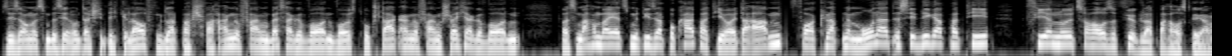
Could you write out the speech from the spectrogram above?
Saison ist ein bisschen unterschiedlich gelaufen. Gladbach schwach angefangen, besser geworden, Wolfsburg stark angefangen, schwächer geworden. Was machen wir jetzt mit dieser Pokalpartie heute Abend? Vor knapp einem Monat ist die Ligapartie 4-0 zu Hause für Gladbach ausgegangen.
